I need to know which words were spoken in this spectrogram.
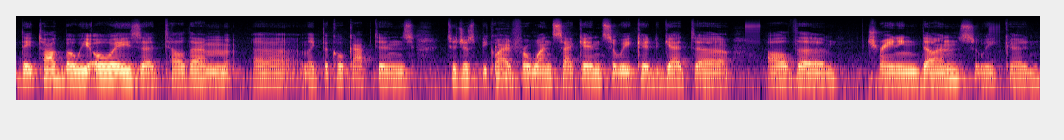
they talk, but we always uh, tell them, uh, like the co captains, to just be quiet for one second so we could get uh, all the training done so we could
